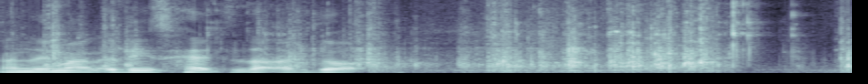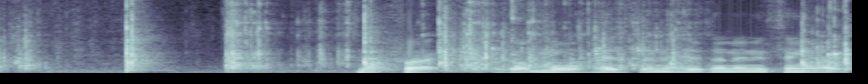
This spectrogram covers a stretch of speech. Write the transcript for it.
And the amount of these heads that I've got. In fact I've got more heads in here than anything else.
